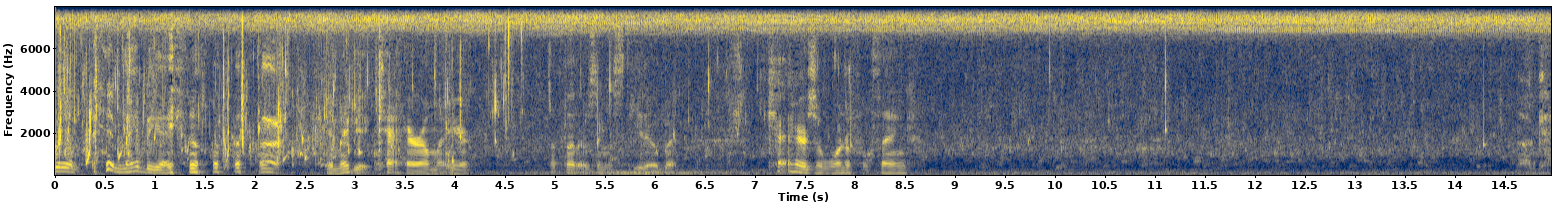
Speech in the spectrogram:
Me, it may be a it may be a cat hair on my ear. I thought it was a mosquito, but cat hair is a wonderful thing. Okay,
